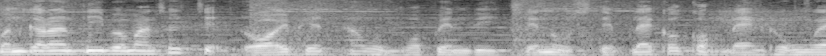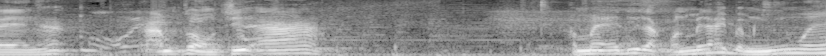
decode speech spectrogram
มันการันตีประมาณสักเจ็ดร้อยเพชรนะผมพราะเป็นดีเจนโนสเต็ปแรกก็กล่องแดงธงแรงฮะตามสองจีอาทำไมไอดีหลักมันไม่ได้แบบนี้วะ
